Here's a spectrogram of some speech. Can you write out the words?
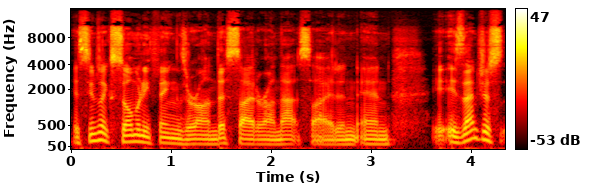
It seems like so many things are on this side or on that side, and and is that just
